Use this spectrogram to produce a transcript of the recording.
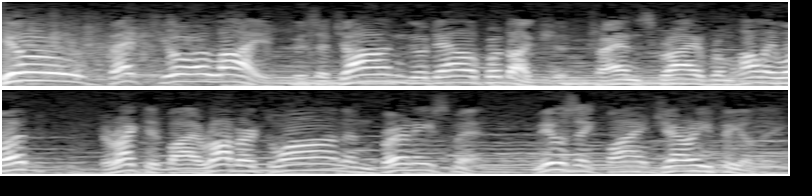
You Bet Your Life is a John Guedel production, transcribed from Hollywood, directed by Robert Dwan and Bernie Smith, music by Jerry Fielding.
